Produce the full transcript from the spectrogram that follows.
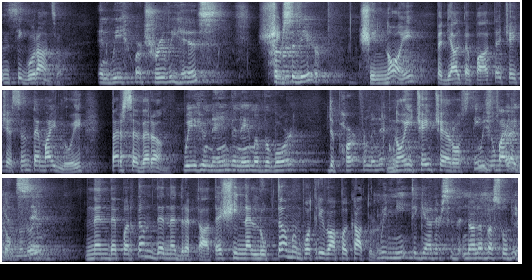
în siguranță. And we who are truly his persevere. Și noi, pe de altă parte, cei ce suntem mai Lui, perseverăm. We who name the name of the Lord depart from iniquity. Noi, cei ce rostim We numele fight against Domnului, sin. Ne îndepărtăm de nedreptate și ne luptăm împotriva păcatului. We meet together so that none of us will be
